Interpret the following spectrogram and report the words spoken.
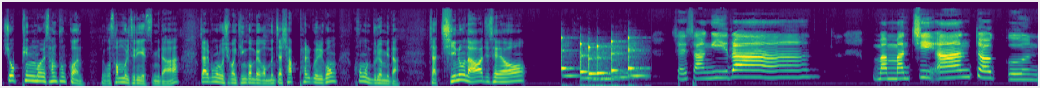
쇼핑몰 상품권, 이거 선물 드리겠습니다. 짧은 걸 50원, 긴 건 100원, 문자 샵 8910, 콩은 무료입니다. 자, 진우 나와주세요. 세상이란 만만치 않더군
